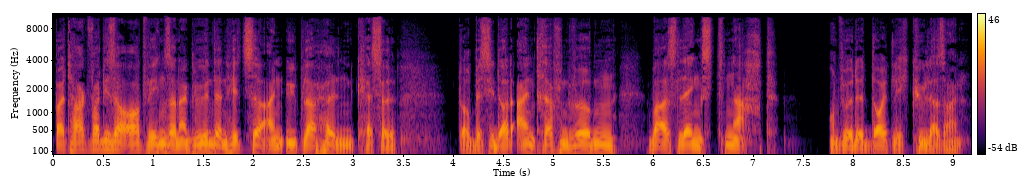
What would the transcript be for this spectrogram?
Bei Tag war dieser Ort wegen seiner glühenden Hitze ein übler Höllenkessel, doch bis sie dort eintreffen würden, war es längst Nacht und würde deutlich kühler sein.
